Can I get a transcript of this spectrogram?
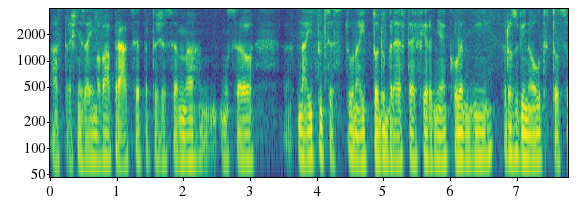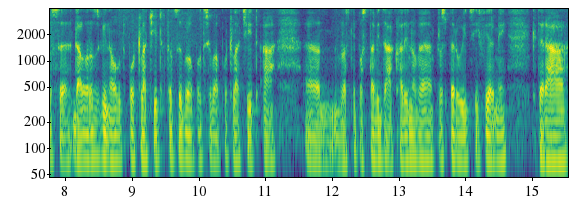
a strašně zajímavá práce, protože jsem musel najít tu cestu, najít to dobré v té firmě, kolem ní, rozvinout to, co se dalo rozvinout, potlačit to, co bylo potřeba potlačit a e, vlastně postavit základy nové prosperující firmy, která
